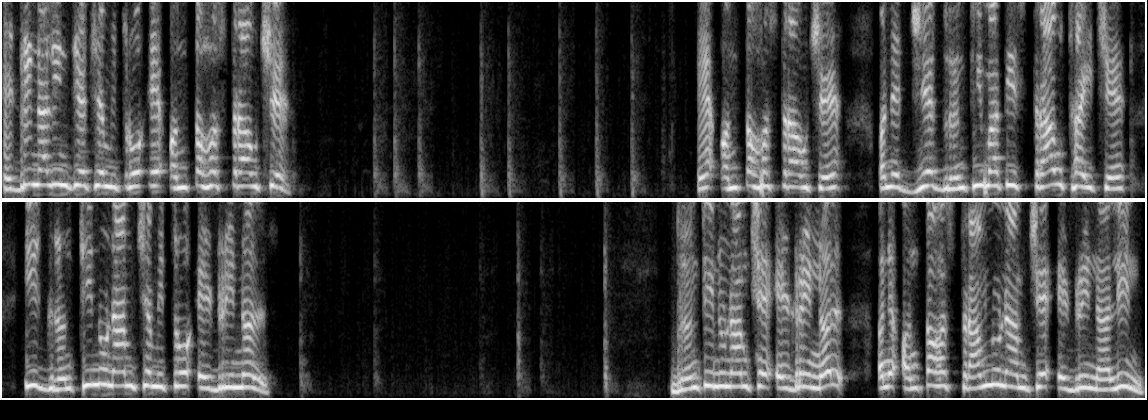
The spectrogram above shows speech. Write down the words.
એડ્રિનાલિન જે છે મિત્રો, એ અંતઃસ્ત્રાવ છે. એ અંતઃસ્ત્રાવ છે. અને જે ગ્રંથિમાંથી સ્ત્રાવ થાય છે, એ ગ્રંથિનું નામ છે મિત્રો એડ્રિનલ. ગ્રંથિનું નામ છે એડ્રિનલ અને અંતઃસ્ત્રાવનું નામ છે એડ્રિનાલિન.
